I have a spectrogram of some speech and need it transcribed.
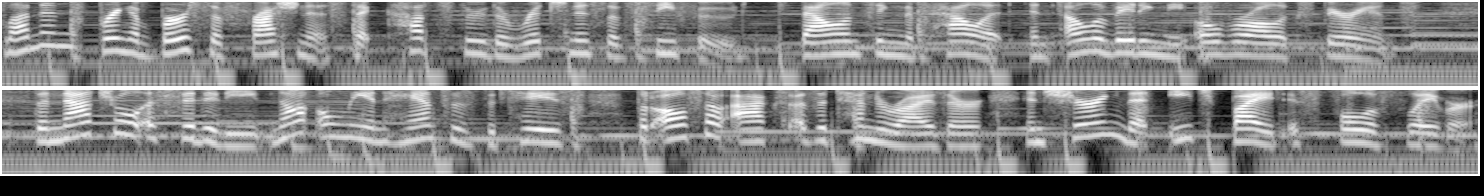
Lemons bring a burst of freshness that cuts through the richness of seafood, balancing the palate and elevating the overall experience. The natural acidity not only enhances the taste, but also acts as a tenderizer, ensuring that each bite is full of flavor.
